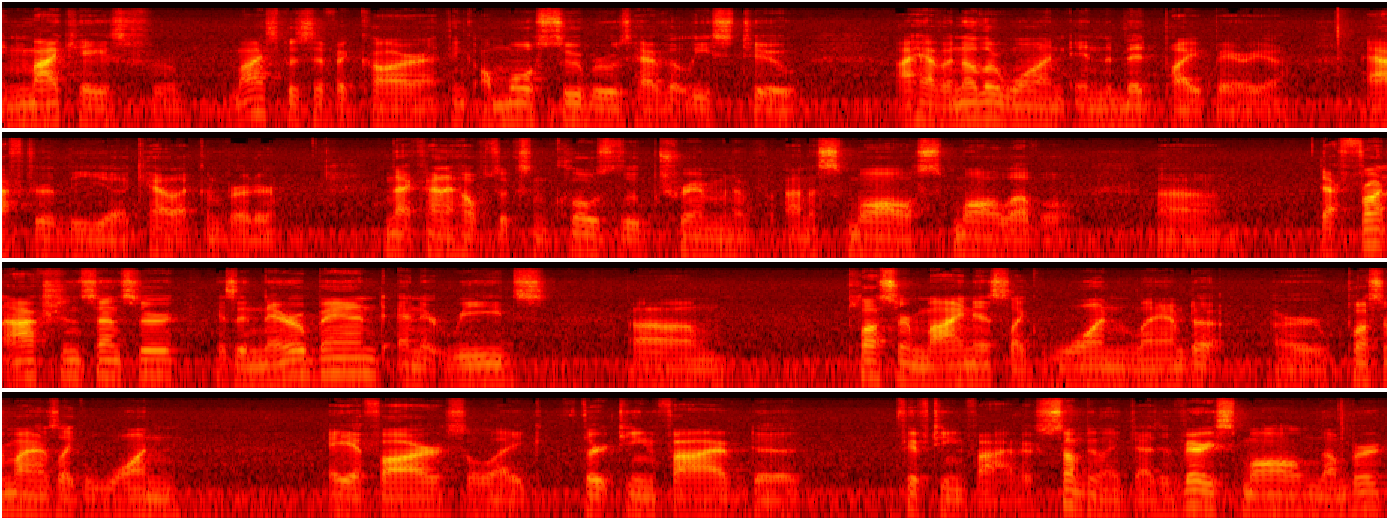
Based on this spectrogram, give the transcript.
in my case, for my specific car, I think most Subarus have at least two. I have another one in the mid-pipe area after the uh, catalytic converter. And that kind of helps with some closed loop trim on a small, small level. Um, that front oxygen sensor is a narrowband and it reads um, plus or minus like one lambda or plus or minus like one AFR, so like 13.5 to 15.5 or something like that. It's a very small number,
